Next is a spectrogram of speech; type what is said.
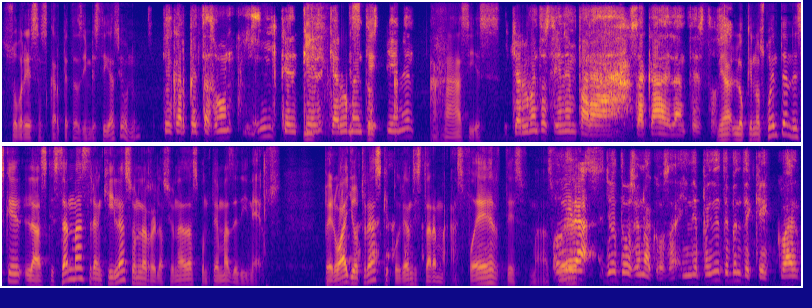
sobre esas carpetas de investigación, ¿no? ¿Qué carpetas son y qué, argumentos tienen? Ajá, así es. ¿Y qué argumentos tienen para sacar adelante estos? Mira, lo que nos cuentan es que las que están más tranquilas son las relacionadas con temas de dineros. Pero hay otras que podrían estar más fuertes, más fuertes. Mira, yo te voy a decir una cosa, independientemente de que cuál,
